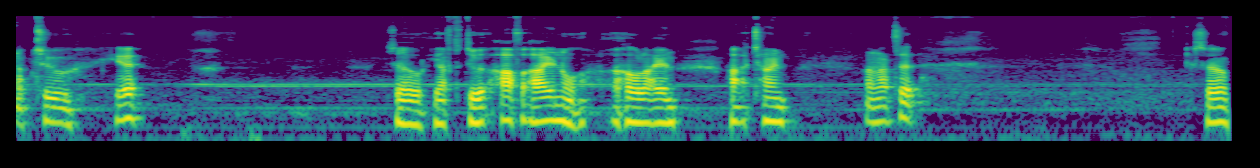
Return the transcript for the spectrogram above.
up to here. So you have to do it half an iron or a whole iron at a time and that's it. So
